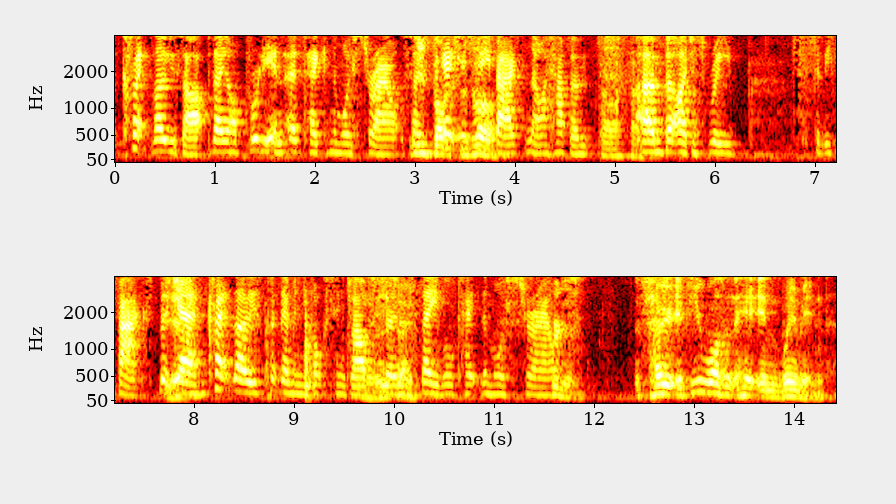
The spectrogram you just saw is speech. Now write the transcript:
yeah. Collect those up. They are brilliant at taking the moisture out. So You forget your tea well? bags. No, I haven't. Oh, okay. um, but I just read silly facts. But Yeah. yeah. collect those, put them in your boxing gloves, Yeah, you and do. they will take the moisture out. brilliant. So if you wasn't hitting women,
